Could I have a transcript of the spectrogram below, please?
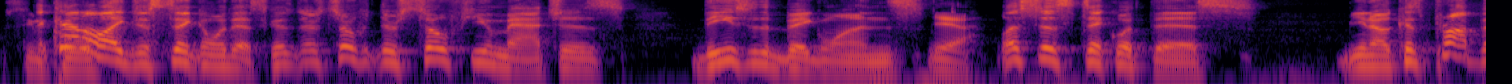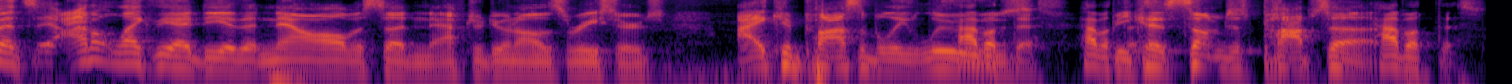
seem I kind of cool. like just sticking with this because there's so there's so few matches. These are the big ones. Yeah. Let's just stick with this. You know, because prop bets. I don't like the idea that now all of a sudden, after doing all this research, I could possibly lose. How about this? How about this? because something just pops up. How about this?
